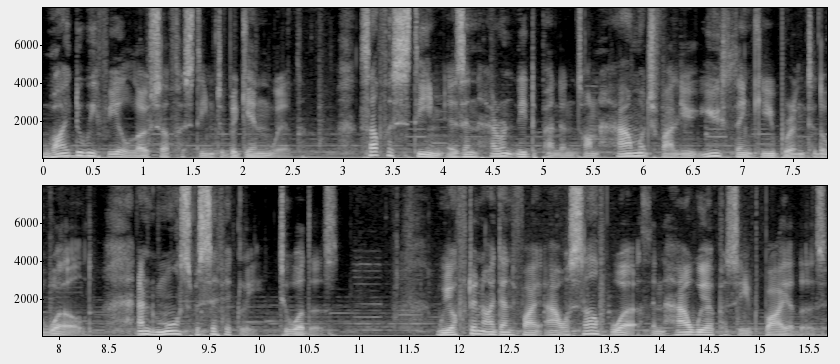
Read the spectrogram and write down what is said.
Why do we feel low self-esteem to begin with? Self-esteem is inherently dependent on how much value you think you bring to the world, and more specifically to others. We often identify our self-worth in how we are perceived by others,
